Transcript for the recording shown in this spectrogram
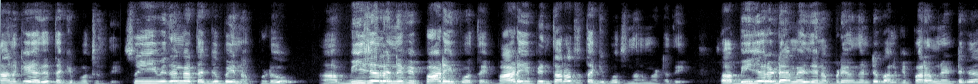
దానికి అది తగ్గిపోతుంది. సో ఈ విధంగా తగ్గిపోయినప్పుడు బీజాలు అనేవి పాడైపోతాయి. పాడైపోయిన తర్వాత తగ్గిపోతుంది అనమాట అది. ఆ బీజాలు డ్యామేజ్ అయినప్పుడు ఏంటంటే వాళ్ళకి పర్మనెంట్గా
